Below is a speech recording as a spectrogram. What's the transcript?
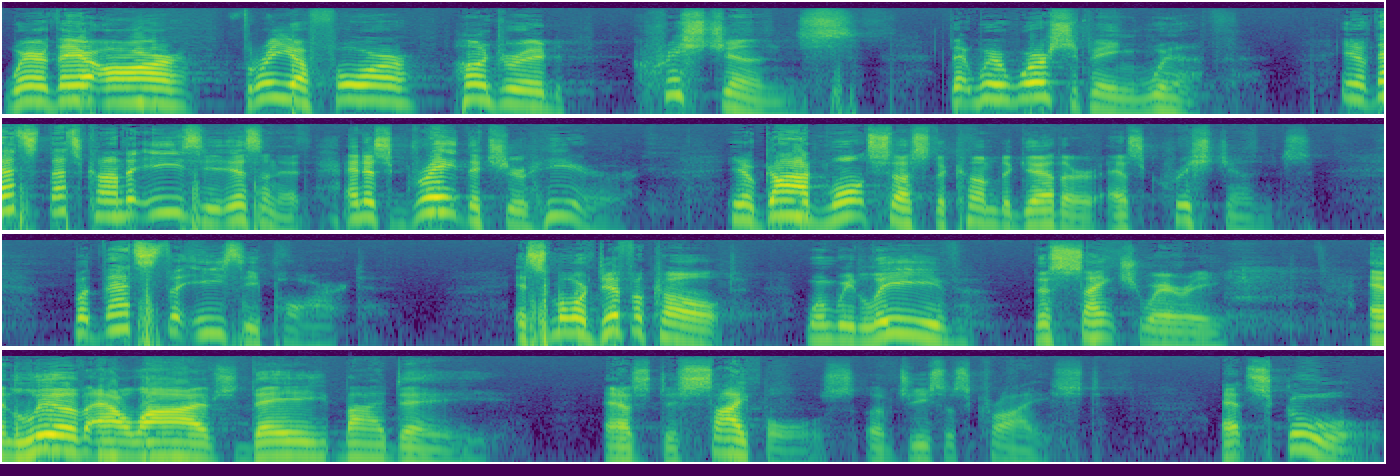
where there are three or four hundred Christians that we're worshiping with. You know, that's, that's kind of easy, isn't it? And it's great that you're here. You know, God wants us to come together as Christians. But that's the easy part. It's more difficult when we leave this sanctuary and live our lives day by day as disciples of Jesus Christ at school,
